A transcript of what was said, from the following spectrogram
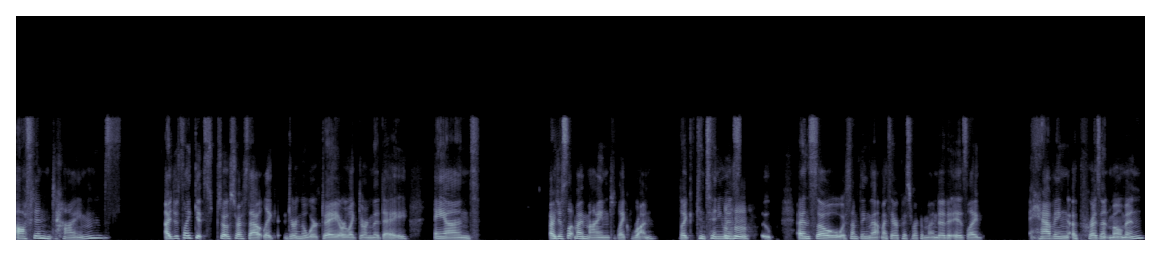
oftentimes I just like get so stressed out like during the workday or like during the day and I just let my mind like run, like continuous Mhm. loop. And so something that my therapist recommended is like having a present moment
